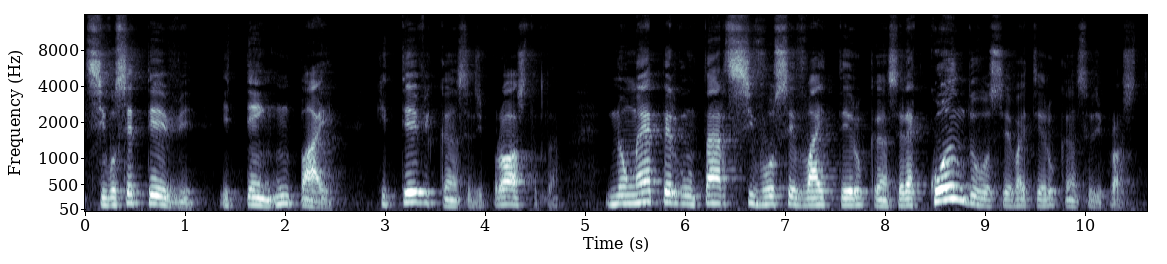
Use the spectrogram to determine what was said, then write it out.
se você teve e tem um pai que teve câncer de próstata, não é perguntar se você vai ter o câncer, é quando você vai ter o câncer de próstata.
